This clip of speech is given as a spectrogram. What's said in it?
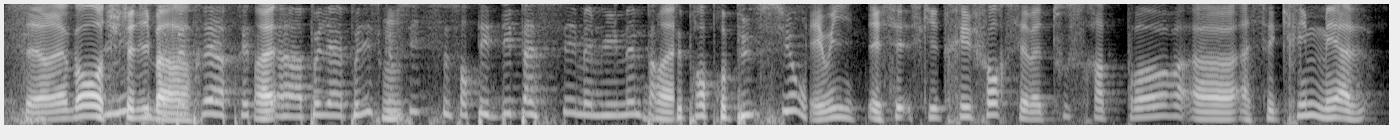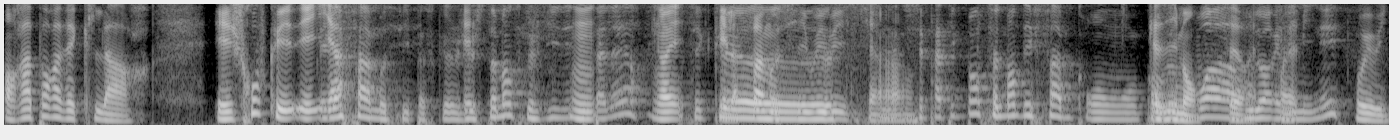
C'est vraiment. Tu te dis il bah. à, prêter- Ouais. à appeler la police comme Mm. s'il se sentait dépassé même lui-même par Ouais. ses propres pulsions. Et oui, et c'est ce qui est très fort, c'est tout ce rapport euh, à ces crimes, mais en rapport avec l'art. Et je trouve que et Et il y a, la femme aussi, parce que justement, ce que je disais Mm. tout à l'heure, oui, c'est que et la femme aussi, oui, oui, c'est un- pratiquement seulement des femmes qu'on Quasiment, voit vrai, vouloir ouais. éliminer, oui, oui.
